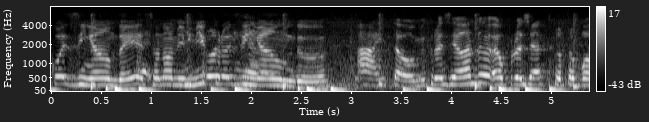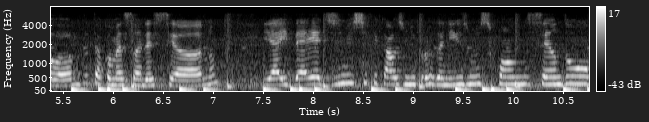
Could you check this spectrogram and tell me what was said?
cozinhando, é esse é o nome? Microzinhando. Ah, então, o Microzinhando é o projeto que eu tô bolando, tá começando esse ano. E a ideia é desmistificar os micro-organismos como sendo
